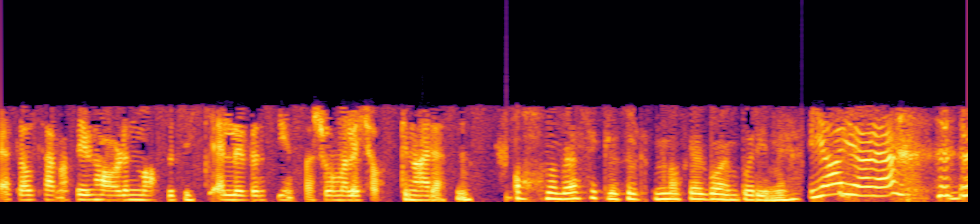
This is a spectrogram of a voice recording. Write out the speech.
et alternativ. Har du en matbutikk eller bensinstasjon eller kiosk i nærheten? Åh, nå ble jeg skikkelig sulten. Nå skal jeg gå inn på Rimi. Ja, gjør det. Du,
